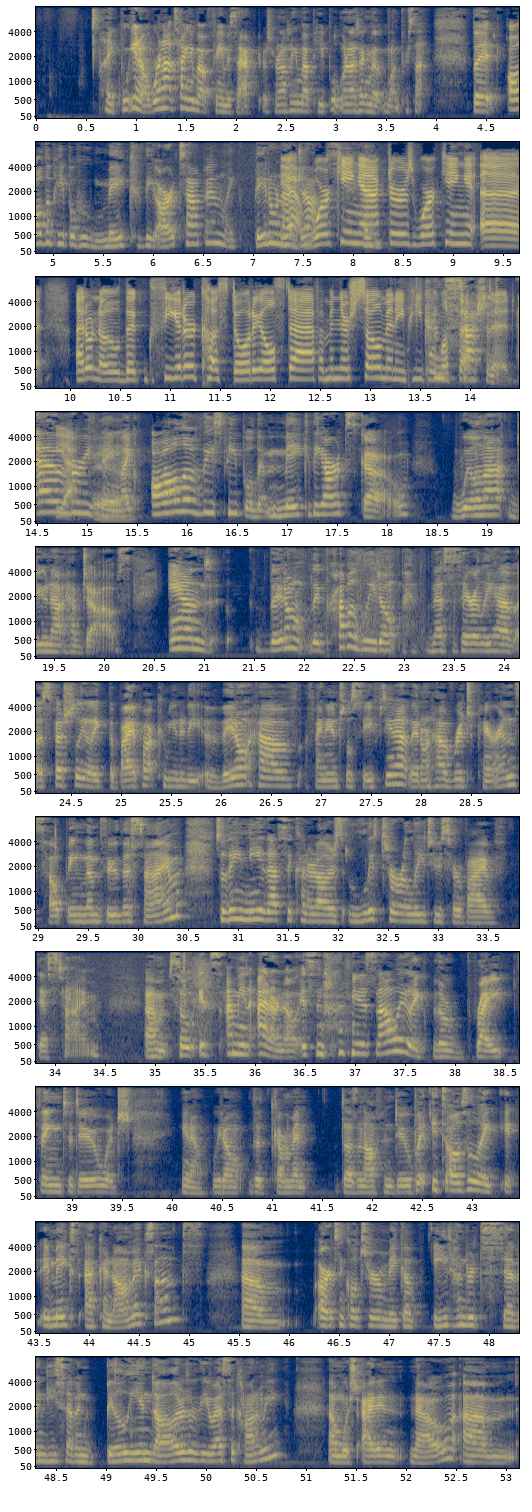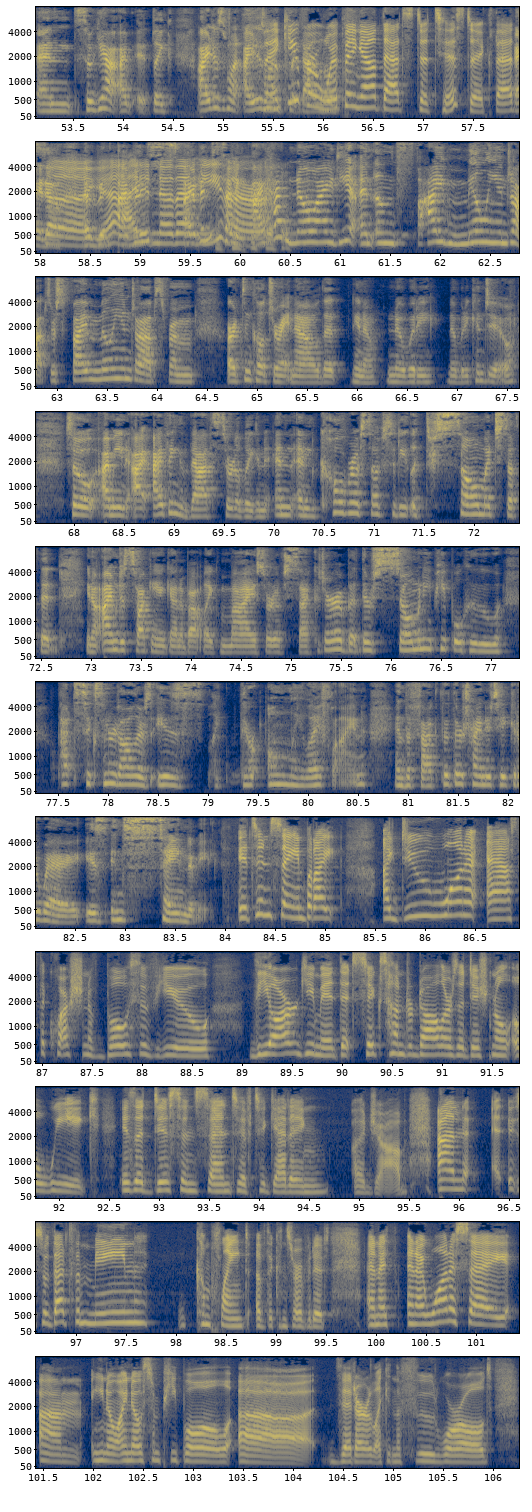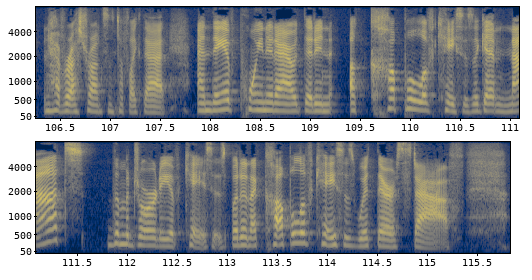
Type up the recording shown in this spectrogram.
like you know we're not talking about famous actors. We're not talking about people. We're not talking about 1% but all the people who make the arts happen like they don't yeah, have jobs. working and, actors working uh i don't know the theater custodial staff. I mean there's so many people affected. Everything. Yeah. like all of these people that make the arts go will not, do not have jobs. And they don't, they probably don't necessarily have, especially like the BIPOC community, they don't have financial safety net. They don't have rich parents helping them through this time. So they need that $600 literally to survive this time. Um, so it's, I mean, I don't know. It's, I mean, it's not only like the right thing to do, which, you know, we don't, the government doesn't often do, but it's also like, it, it makes economic sense. Um, arts and culture make up $877 billion of the US economy, um, which I didn't know. Um, and so, yeah, I, like, I just want, I just thank you for whipping out that statistic. That's, I uh, been, yeah, I didn't know that either. Studying. I had no idea. And um, 5 million jobs, there's 5 million jobs from arts and culture right now that, you know, nobody, nobody can do. So, I mean, I, I think that's sort of like an, and, and Cobra subsidy, like, there's so much stuff that, you know, I'm just talking again about like my sort of sector, but there's so many people who that $600 is like their only lifeline. And the fact that they're trying to take it away is insane to me. It's insane, but I I do want to ask the question of both of you the argument that $600 additional a week is a disincentive to getting a job. And uh, so that's the main complaint of the conservatives. And i and i want to say um, you know i know some people uh, that are like in the food world and have restaurants and stuff like that and they have pointed out that in a couple of cases again not the majority of cases but in a couple of cases with their staff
